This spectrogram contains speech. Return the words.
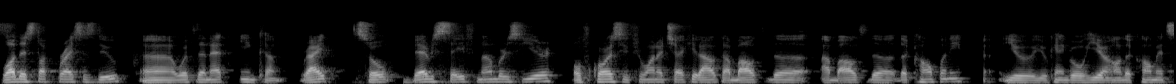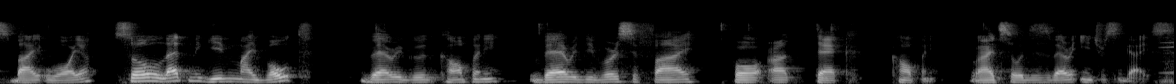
what the stock prices do uh, with the net income, right? So very safe numbers here. Of course, if you want to check it out about the about the, the company, you, you can go here on the comments by Woya. So let me give my vote. Very good company, very diversified for a tech company, right? So this is very interesting, guys.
